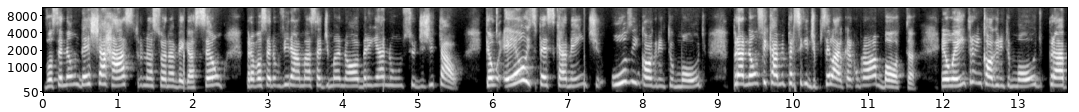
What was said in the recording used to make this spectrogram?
você não deixa rastro na sua navegação para você não virar massa de manobra em anúncio digital. Então, eu especificamente uso incognito mode para não ficar me perseguindo. Tipo, sei lá, eu quero comprar uma bota. Eu entro em incognito mode para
